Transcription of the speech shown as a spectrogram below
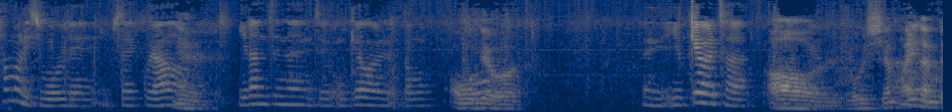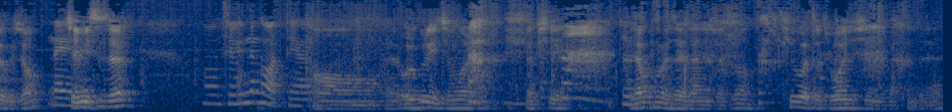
3월 25일에 입사했고요. 예, 일한 지는 이제 5개월 넘었고 5개월. 네, 6개월 차. 아, 뭐 시간 빨리 갑니다, 그죠? 네. 재밌으세요? 어, 재밌는 것 같아요. 어, 예, 얼굴이 정말 역시 화장품 회사에 다니셔서 피부가 더 좋아지시는 것 같은데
